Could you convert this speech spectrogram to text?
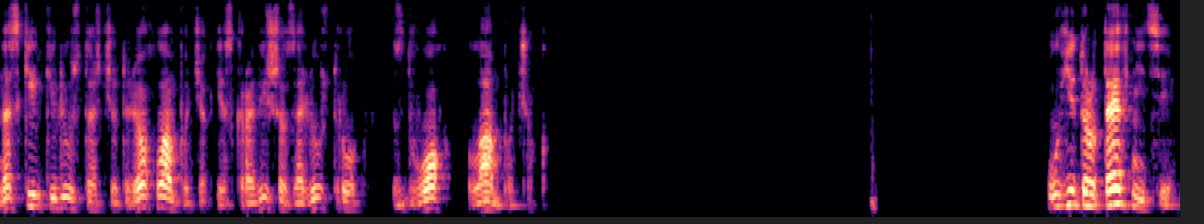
наскільки люстра з 4 лампочок яскравіша за люстру з 2 лампочок. У гідротехніці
